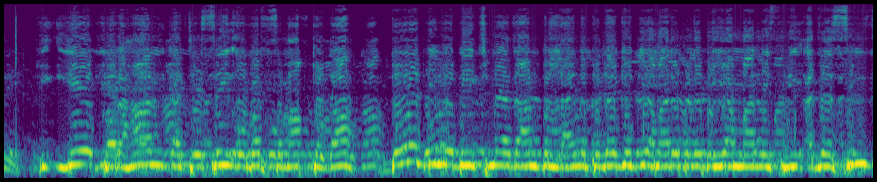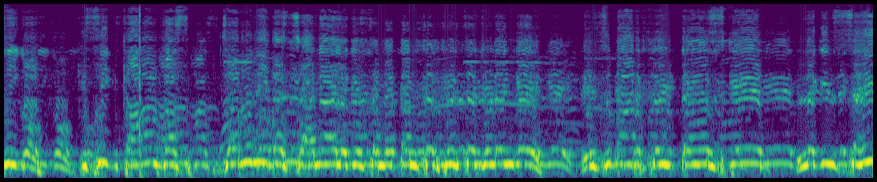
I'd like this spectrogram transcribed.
कि ये फरहान का जैसे ही ओवर समाप्त होगा, दोनों टीमें बीच में मैदान पर लाइन पड़ेगा क्योंकि हमारे बड़े भैया मानी श्री अजय सिंह जी को किसी कारण बस जब नहीं बस जाना है, लेकिन समर्थन से फिर से जुड़ेंगे। इस बार फिर टॉस के, लेकिन सही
